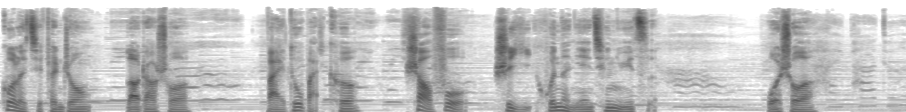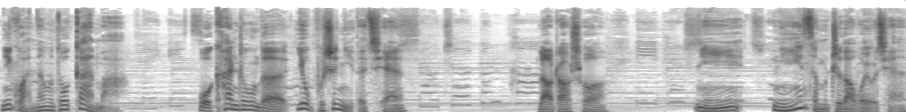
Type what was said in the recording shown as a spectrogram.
过了几分钟，老赵说：“百度百科，少妇是已婚的年轻女子。”我说：“你管那么多干嘛？”我看中的又不是你的钱。老赵说：“你你怎么知道我有钱？”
